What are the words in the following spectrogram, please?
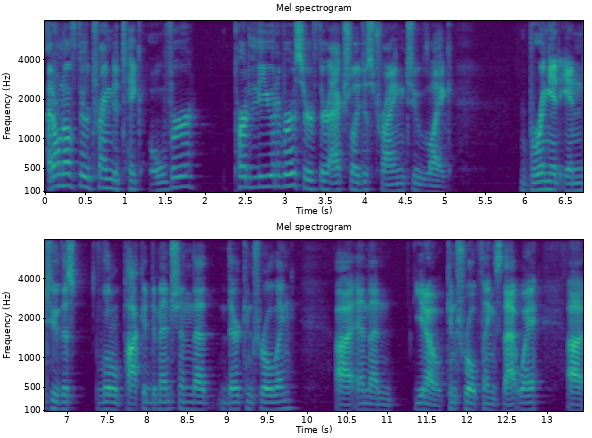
I don't know if they're trying to take over part of the universe or if they're actually just trying to like bring it into this little pocket dimension that they're controlling, uh, and then you know control things that way. Uh,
